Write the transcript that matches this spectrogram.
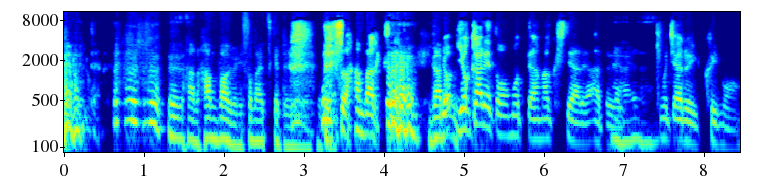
べるみたいな。あのハンバーグに備え付けてるそうハンバーグ。よよかれと思って甘くしてあるあと気持ち悪い食い物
